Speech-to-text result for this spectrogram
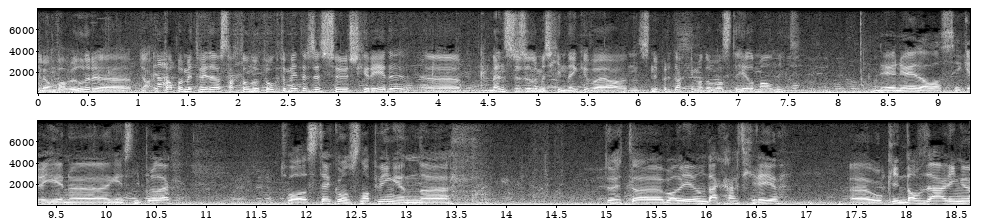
Ilan van Wilder, uh, ja, etappe met 2800 hoogtemeters is serieus gereden. Uh, mensen zullen misschien denken van ja, een snipperdagje, maar dat was het helemaal niet. Nee, nee, dat was zeker geen, uh, geen snipperdag. Het wel een sterke ontsnapping en uh, er werd uh, wel hele dag hard gereden. Uh, ook in de afdalingen,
